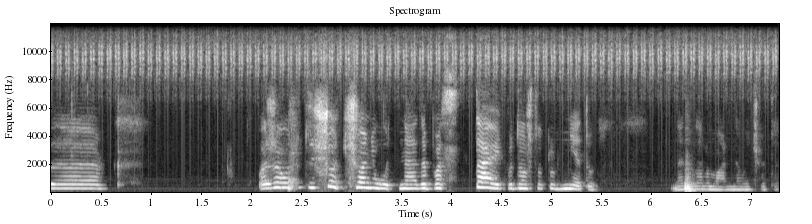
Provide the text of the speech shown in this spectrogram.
Так. Пожалуй, тут еще что-нибудь надо поставить, потому что тут нету нормального что-то.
